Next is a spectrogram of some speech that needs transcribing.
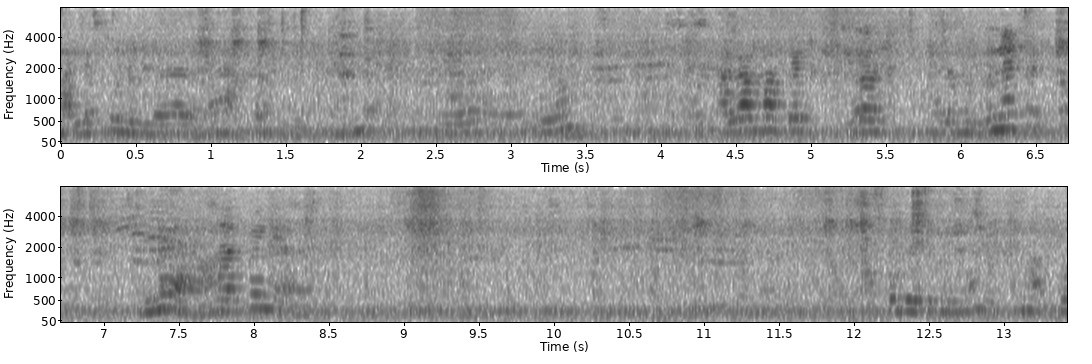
మల్లెపూలు కదా అక్కడ అల్లమ్మ పెట్టు ఉన్నట్టు పెట్టు. ఉన్నాయా సరిపోయింది కదా. అప్పు పెట్టుకున్నా అప్పు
